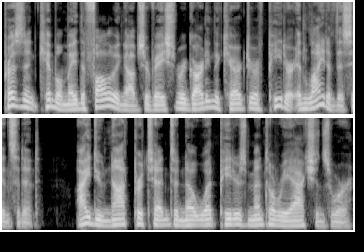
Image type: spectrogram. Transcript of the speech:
President Kimball made the following observation regarding the character of Peter in light of this incident. I do not pretend to know what Peter's mental reactions were,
